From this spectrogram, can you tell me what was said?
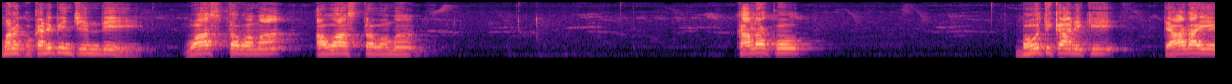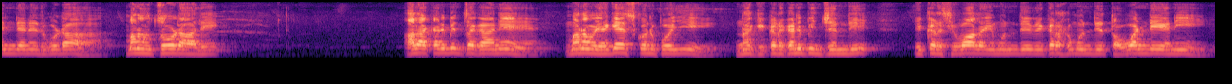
మనకు కనిపించింది వాస్తవమా అవాస్తవమా? కళకు భౌతికానికి తేడా ఏంది అనేది కూడా మనం చూడాలి. అలా కనిపించగానే మనం ఎగేసుకొని పోయి నాకు ఇక్కడ కనిపించింది ఇక్కడ శివాలయం ఉంది విగ్రహం ఉంది తవ్వండి అని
